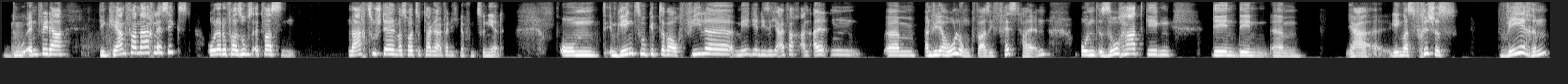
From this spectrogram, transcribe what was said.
du Mhm. entweder den Kern vernachlässigst oder du versuchst etwas nachzustellen, was heutzutage einfach nicht mehr funktioniert. Und im Gegenzug gibt es aber auch viele Medien, die sich einfach an alten, ähm, an Wiederholungen quasi festhalten und so hart gegen den, den, ähm, ja, gegen was Frisches wehren.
